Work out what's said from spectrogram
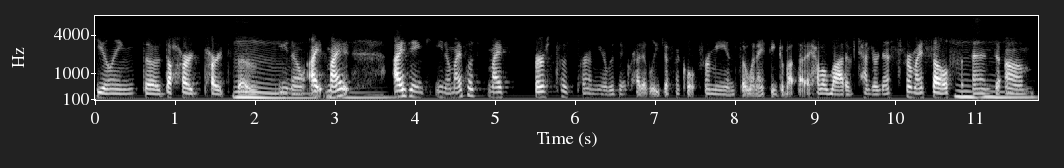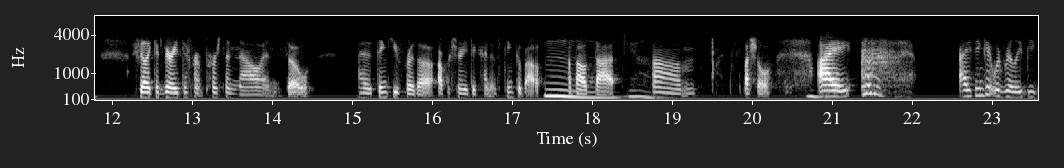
healing the the hard parts mm. of, you know, I my mm. I think you know my post my first postpartum year was incredibly difficult for me, and so when I think about that, I have a lot of tenderness for myself, mm-hmm. and um, I feel like a very different person now, and so. Uh, thank you for the opportunity to kind of think about mm, about that. Yeah. Um, special. Mm-hmm. I I think it would really be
